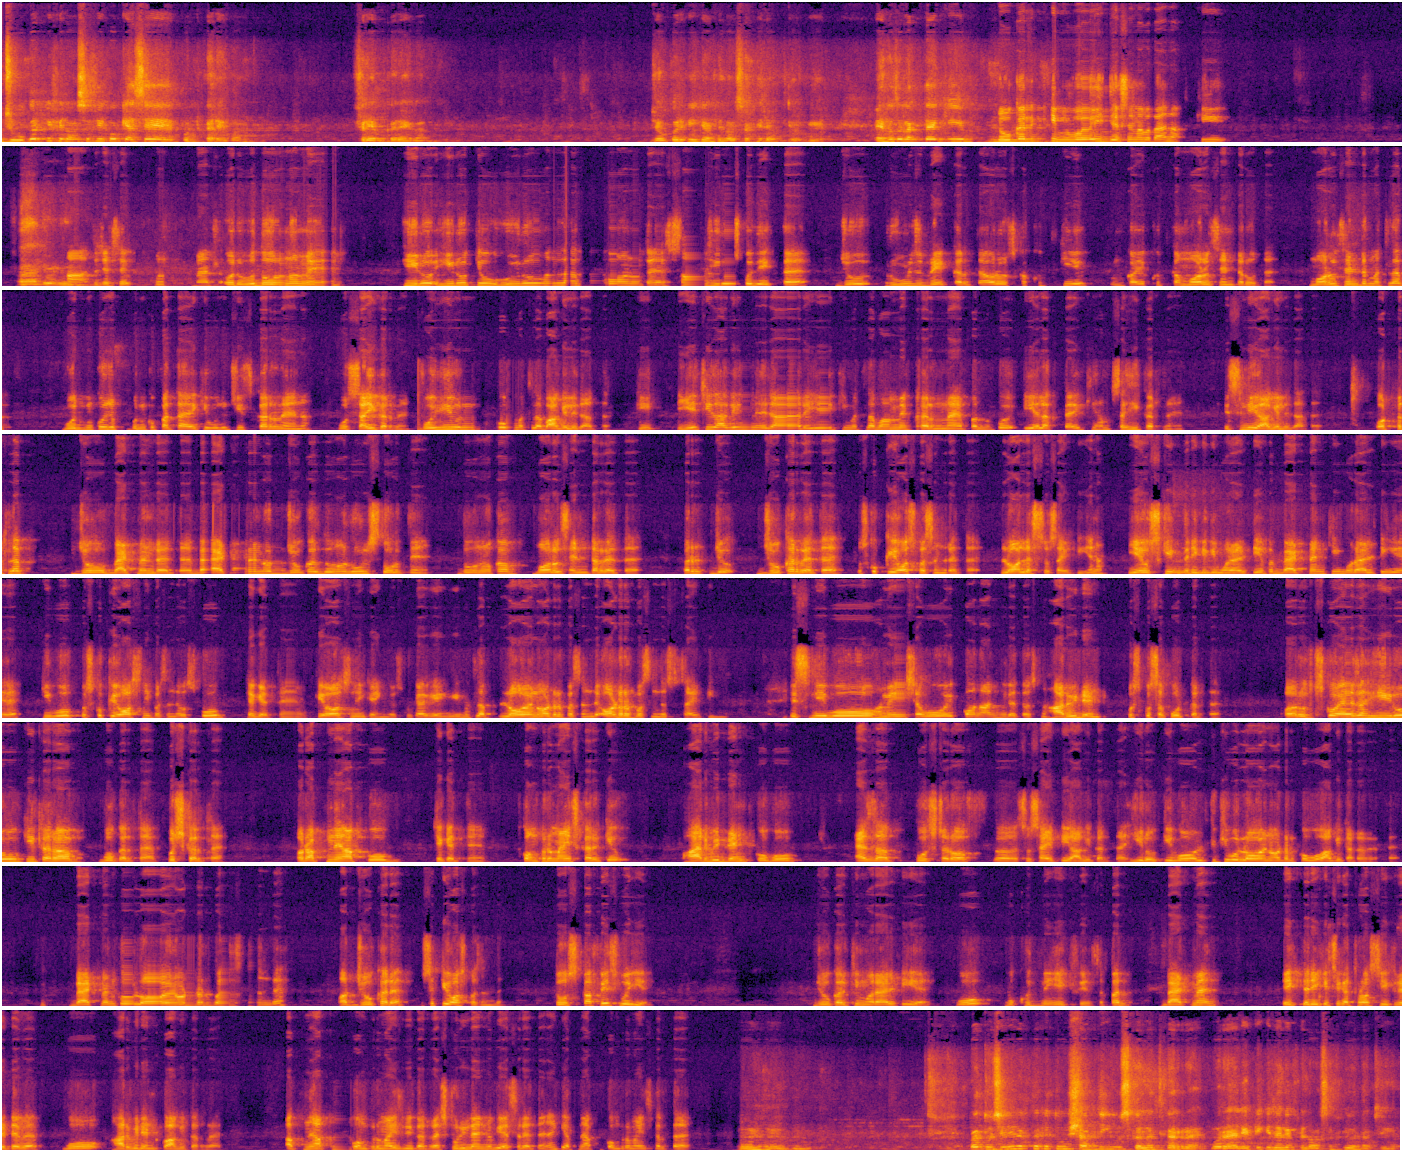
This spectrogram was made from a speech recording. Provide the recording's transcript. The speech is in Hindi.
जोकर की फिलोसफी को कैसे पुट करेगा? फ्रेम करेगा? जोकर की क्या फिलोसफी रहती होगी? मेरे को तो लगता है कि जोकर की वही जैसे मैं बताया ना कि हाँ हाँ तो जैसे और वो दोनों में हीरो हीरो क्यों हीरो मतलब कौन होता है? हीरो उसको देखता है जो रूल्स ब्रेक करता है और उसका खुद की एक उनका एक खुद का मॉरल सेंटर होता है। Moral centre hmm. मतलब वो उनको जो, उनको पता है कि वो जो चीज़ कर रहे हैं ना, वो सही कर रहे हैं। वो ही उनको मतलब आगे ले जाता है कि ये चीज़ आगे नहीं ले जा रही है कि मतलब हमें करना है, पर उनको ये लगता है कि हम सही कर रहे हैं, इसलिए आगे ले जाता है। और मतलब जो बैटमैन रहता है, बैटमैन और जोकर दोनों रूल्स तोड़ते हैं, दोनों का मॉरल सेंटर रहता है, पर जो जोकर रहता है, उसको केओस पसंद रहता है लॉलेस सोसाइटी है ना? ये उसकी तरीके की मोरालिटी है, पर बैटमैन की मोरालिटी ये है कि वो उसको केओस नहीं पसंद है, उसको क्या कहते हैं केओस नहीं कहेंगे, उसको क्या कहेंगे मतलब लॉ एंड ऑर्डर पसंद है ऑर्डर पसंद है सोसाइटी में। इसलिए वो हमेशा वो एक कौन आदमी रहता है, उसमें हार्वी डेंट, उसको सपोर्ट करता है। और उसको एज अ हीरो की तरह वो करता है पुश करता है। और अपने आप को क्या कहते हैं कॉम्प्रोमाइज करके हार्वी डेंट को वो as a poster of society आगे करता है हीरो की वो, क्योंकि वो लॉ एंड ऑर्डर को वो आगे कर रहा रहता है। बैटमैन को लॉ एंड ऑर्डर पसंद है और जोकर है उसे क्योस पसंद है। तो उसका फेस वही है। जोकर की मोरालिटी है। वो वो खुद में एक फेस है। पर बैटमैन एक तरीके से क्या थोड़ा सीक्रेटिव है। वो हार्वी डेंट को आगे कर रहा है। अपने आप को कॉम्प्रोमाइज भी कर रहा है। स्टोरी लाइन में भी ऐसा रहता है ना कि अपने आप को कॉम्प्रोमाइज करता है। हम्म, हम्म, हम्म। पर तुझे नहीं लगता कि तू शब्द यूज़ गलत कर रहा है? मोरालिटी की जगह फिलोसफी होना चाहिए।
